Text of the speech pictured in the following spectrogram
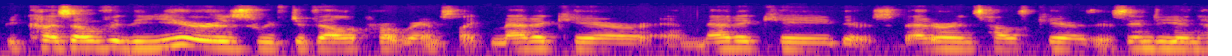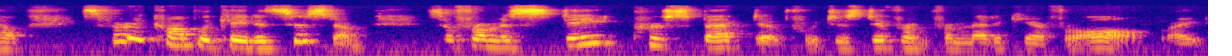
because over the years we've developed programs like Medicare and Medicaid, there's veterans health care, there's Indian health. It's a very complicated system. So from a state perspective, which is different from Medicare for all, right?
